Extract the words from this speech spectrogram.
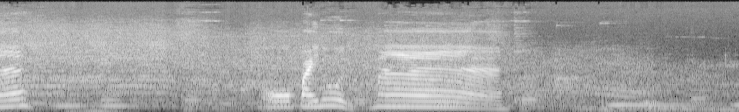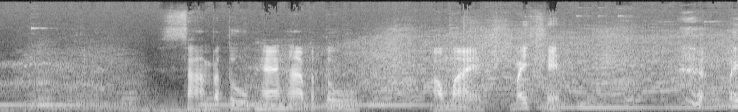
นะ โอ้ ไปนู่น มาสามประตูแพ้ห้าประตู เอาใหม่ ไม่เข็ด ไม่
